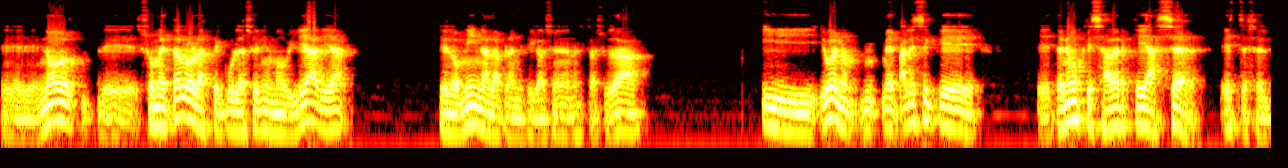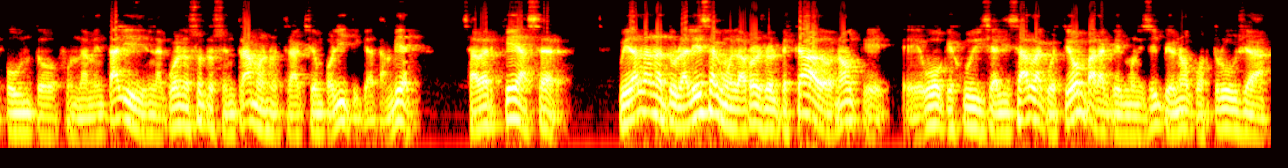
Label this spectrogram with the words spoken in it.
eh, no someterlo a la especulación inmobiliaria que domina la planificación de nuestra ciudad. y bueno, me parece que eh, tenemos que saber qué hacer. Este es el punto fundamental y en la cual nosotros centramos nuestra acción política también. Saber qué hacer. Cuidar la naturaleza como el arroyo del pescado, ¿no? Que eh, hubo que judicializar la cuestión para que el municipio no construya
